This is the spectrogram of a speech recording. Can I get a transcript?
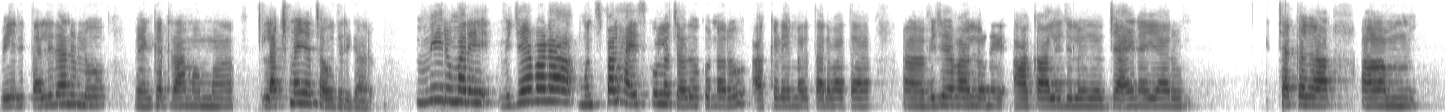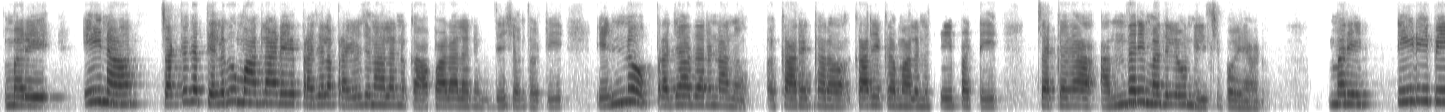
వీరి తల్లిదండ్రులు వెంకటరామమ్మ లక్ష్మయ్య చౌదరి గారు. మీరు మరి విజయవాడ మున్సిపల్ హై స్కూల్లో చదువుకున్నారు. అక్కడే మరి తర్వాత విజయవాడలోని విజయవాడలోనే ఆ కాలేజీలో జాయిన్ అయ్యారు. చక్కగా మరి ఈయన చక్కగా తెలుగు మాట్లాడే ప్రజల ప్రయోజనాలను కాపాడాలనే ఉద్దేశంతో ఎన్నో ప్రజాదరణను కార్యక్ర కార్యక్రమాలను చేపట్టి చక్కగా అందరి మదిలో నిలిచిపోయాడు. మరి టీడీపీ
